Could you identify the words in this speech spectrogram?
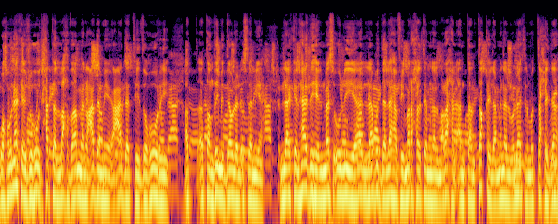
وهناك جهود حتى اللحظة من عدم إعادة ظهور تنظيم الدولة الإسلامية لكن هذه المسؤولية لابد لها في مرحلة من المراحل أن تنتقل من الولايات المتحدة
